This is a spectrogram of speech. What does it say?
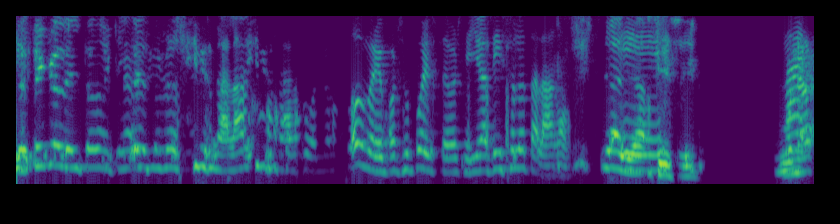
No tengo del todo claro si me ha sido una lágrima o no. Hombre, por supuesto, si yo a ti solo te halago. Ya, ya. Eh, Sí, sí. Una, Mar,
